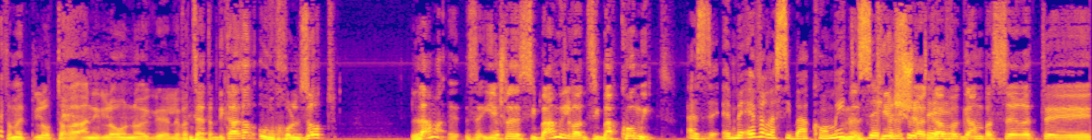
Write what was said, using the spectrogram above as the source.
זאת אומרת, לא תרא, אני לא נוהג לבצע את הבדיקה הזאת, ובכל זאת, למה? זה, יש לזה סיבה מלבד סיבה קומית. אז אה, מעבר לסיבה הקומית, זה נזכיר פשוט... שאגב, אה, גם בסרט אה,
